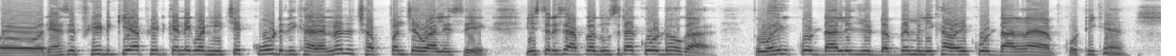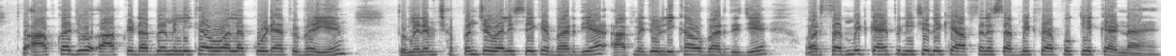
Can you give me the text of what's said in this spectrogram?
और यहाँ से फ़ीड किया फ़ीड करने के बाद नीचे कोड दिखा रहा है ना, जो छप्पन चौवालीस एक। इस तरह से आपका दूसरा कोड होगा। तो वही कोड डाले, जो डब्बे में लिखा वही कोड डालना है आपको, ठीक है? तो आपका जो, आपके डब्बे में लिखा है वो वाला कोड यहाँ पे भरिए। तो मैंने छप्पन चौवालीस एक है, भर दिया। आप में जो लिखा वो भर दीजिए। और सबमिट कहीं पे नीचे देखिए ऑप्शन है सबमिट पे आपको क्लिक करना है।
